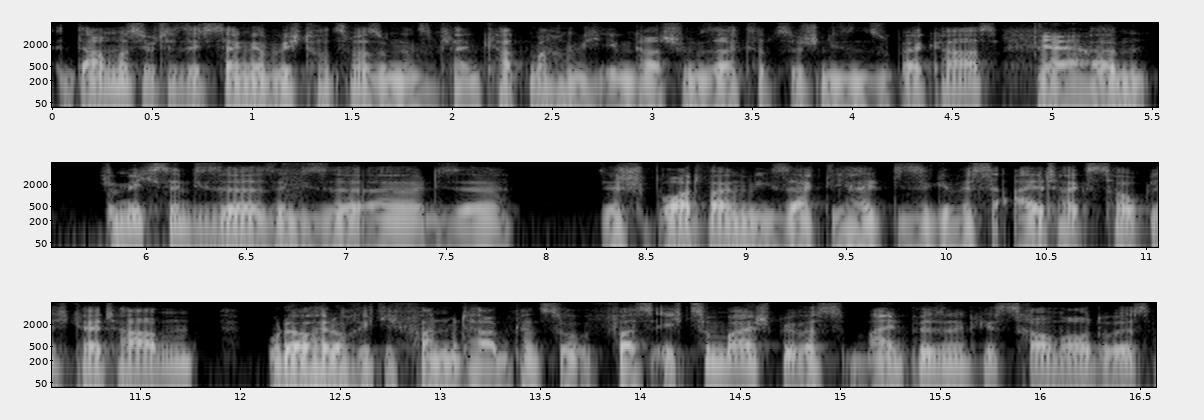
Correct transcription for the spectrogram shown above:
da muss ich tatsächlich sagen, da würde ich trotzdem mal so 'n ganz kleinen Cut machen, wie ich eben grad schon gesagt habe, zwischen diesen Supercars. Ja, ja. Ähm, für mich sind diese sind diese, äh diese diese Sportwagen, wie gesagt, die halt diese gewisse Alltagstauglichkeit haben, du halt auch richtig Fun mit haben kannst. So, was ich zum Beispiel was mein persönliches Traumauto ist,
